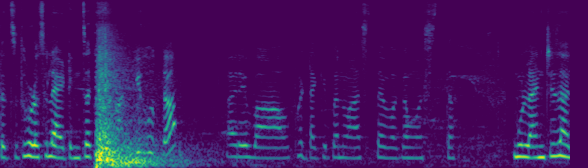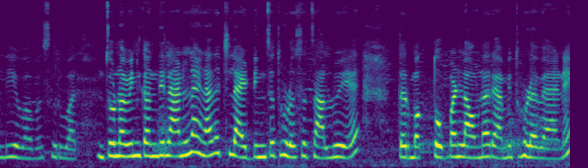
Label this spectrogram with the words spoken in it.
त्याचं थोडंसं लायटिंगचं काम बाकी होतं. अरे वाव फटाके पण वाजत आहे बघा मस्त. मुलांची झाली आहे बाबा सुरुवात. जो नवीन कंदील आणला आहे ना त्याची लायटिंगचं थोडंसं चालू आहे. तर मग तो पण लावणार आहे आम्ही थोड्या वेळाने.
